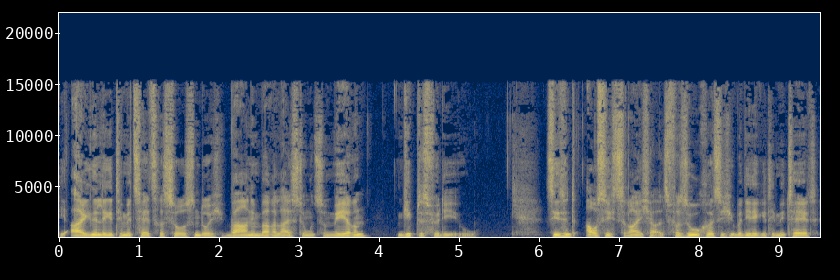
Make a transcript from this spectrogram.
die eigenen Legitimitätsressourcen durch wahrnehmbare Leistungen zu mehren, gibt es für die EU. Sie sind aussichtsreicher als Versuche, sich über die Legitimität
